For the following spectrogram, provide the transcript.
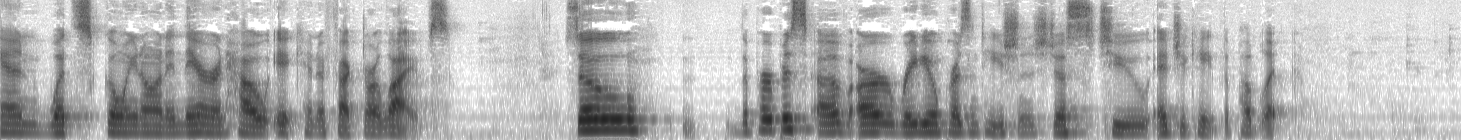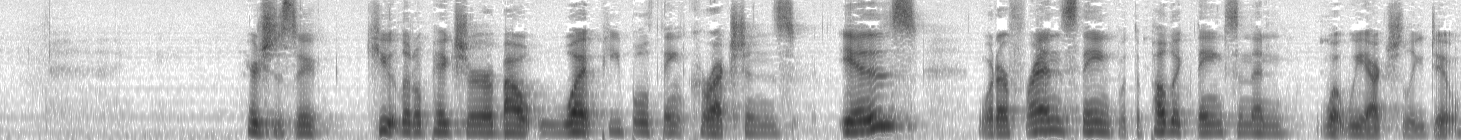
and what's going on in there and how it can affect our lives. So, the purpose of our radio presentation is just to educate the public. Here's just a cute little picture about what people think corrections is, what our friends think, what the public thinks, and then what we actually do.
